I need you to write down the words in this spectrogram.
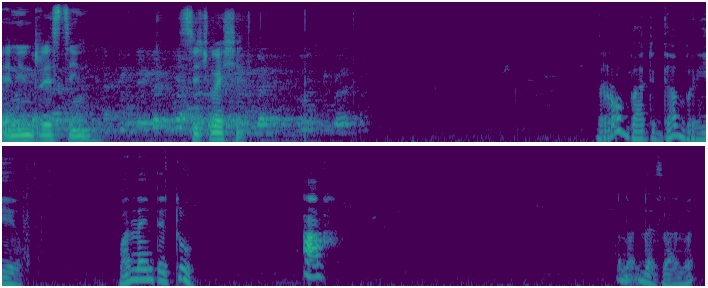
an interesting situation. robert gabriel 192 ah That's that.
